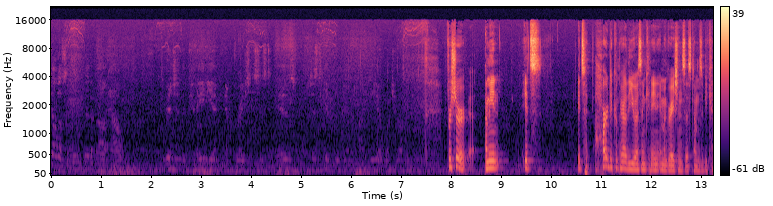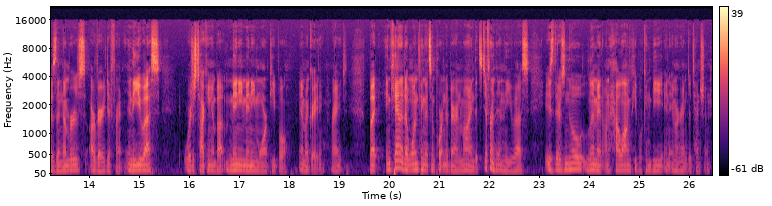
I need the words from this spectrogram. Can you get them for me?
tell us a little bit about how rigid the Canadian immigration system is, just to give people an idea of what you're up against? For sure. I mean, it's it's hard to compare the U.S. and Canadian immigration systems because the numbers are very different. In the U.S., we're just talking about many, many more people immigrating, right? But in Canada, one thing that's important to bear in mind that's different than the US is there's no limit on how long people can be in immigrant detention.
